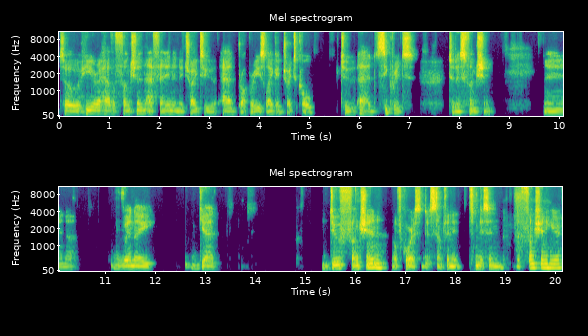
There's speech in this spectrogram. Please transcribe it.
so here I have a function fn and I try to add properties like I try to call to add secrets to this function. And uh, when I get do function, of course, there's something it's missing the function here.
